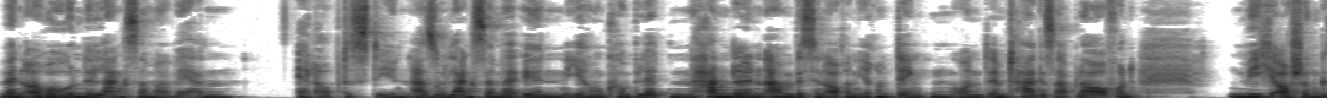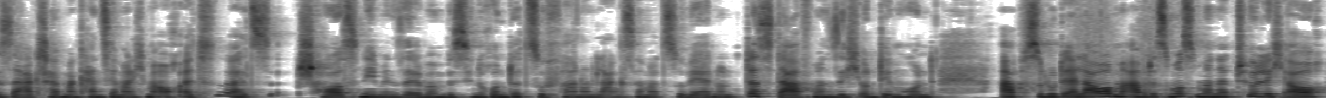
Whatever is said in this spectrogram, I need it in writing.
wenn eure Hunde langsamer werden, erlaubt es denen. Also langsamer in ihrem kompletten Handeln, ein bisschen auch in ihrem Denken und im Tagesablauf. Und wie ich auch schon gesagt habe, man kann es ja manchmal auch als, als Chance nehmen, selber ein bisschen runterzufahren und langsamer zu werden. Und das darf man sich und dem Hund absolut erlauben, aber das muss man natürlich auch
